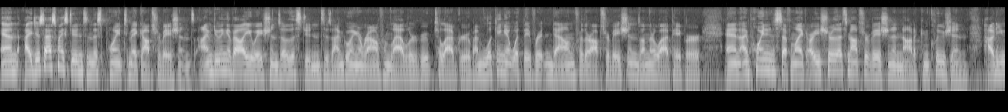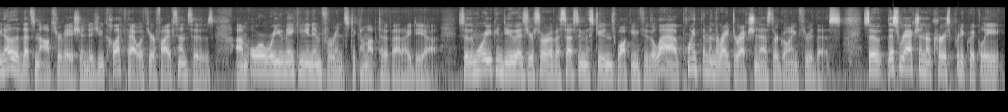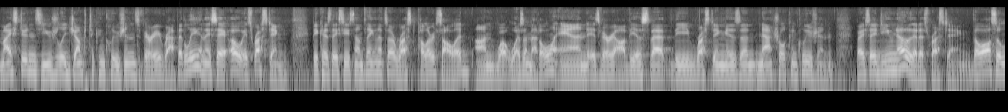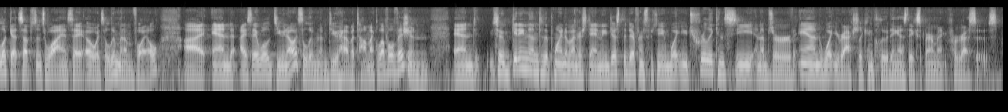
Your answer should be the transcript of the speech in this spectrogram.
And I just ask my students in this point to make observations. I'm doing evaluations of the students as I'm going around from lab group to lab group. I'm looking at what they've written down for their observations on their lab paper. And I'm pointing to stuff. I'm like, are you sure that's an observation and not a conclusion? How do you know that that's an observation? Did you collect that with your five senses? Um, or were you making an inference to come up to that idea? So the more you can do as you're sort of assessing the students walking through the lab, point them in the right direction as they're going through this. So this reaction occurs pretty quickly my students usually jump to conclusions very rapidly and they say, oh, it's rusting, because they see something that's a rust colored solid on what was a metal, and it's very obvious that the rusting is a natural conclusion. But I say, do you know that it's rusting? They'll also look at substance Y and say, oh, it's aluminum foil. Uh, and I say, well, do you know it's aluminum? Do you have atomic level vision? And so getting them to the point of understanding just the difference between what you truly can see and observe and what you're actually concluding as the experiment progresses.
